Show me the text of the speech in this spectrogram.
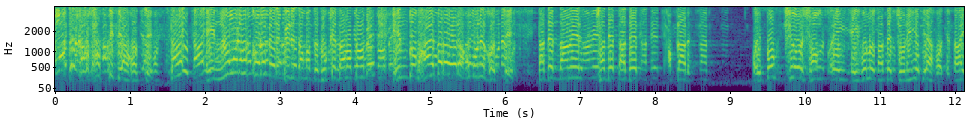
আমাদের কাছে শাস্তি দেওয়া হচ্ছে। তাই এই নোংরা কর্মের বিরুদ্ধে আমাদের রুখে দাঁড়াতে হবে। হিন্দু ভাইদেরও এরকম মনে করছে তাদের নামের সাথে তাদের আপনার ওই পক্ষীয় এইগুলো তাদের জড়িয়ে দেওয়া হচ্ছে। তাই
